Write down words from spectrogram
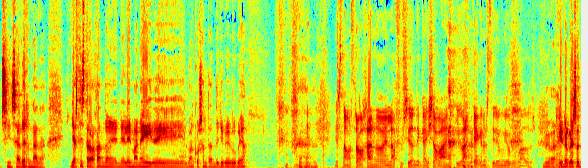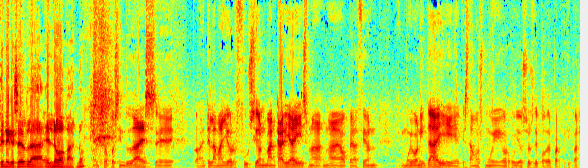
sin saber nada. ¿Ya estáis trabajando en el M&A del Banco Santander y BBVA? Estamos trabajando en la fusión de CaixaBank y Bankia que nos tiene muy ocupados. Me imagino que eso tiene que ser el no más, ¿no? Eso pues sin duda es probablemente la mayor fusión bancaria y es una, una operación muy bonita y que estamos muy orgullosos de poder participar.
